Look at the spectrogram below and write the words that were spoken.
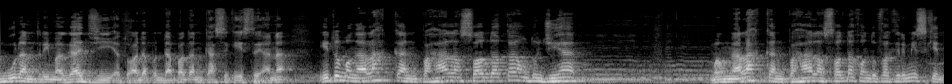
bulan terima gaji atau ada pendapatan kasih ke istri anak, itu mengalahkan pahala sodaka untuk jihad. Mengalahkan pahala sodaka untuk fakir miskin.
